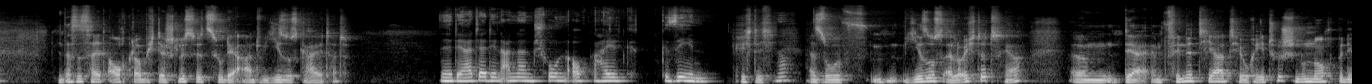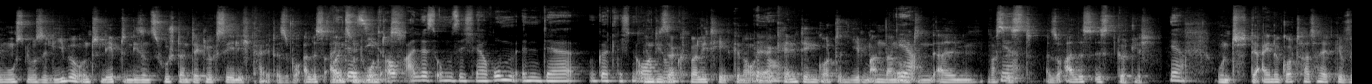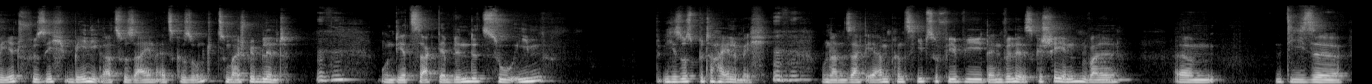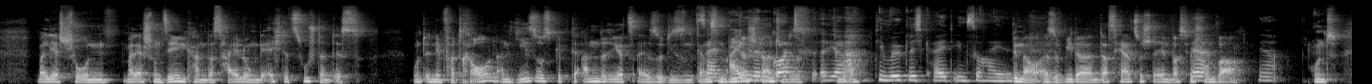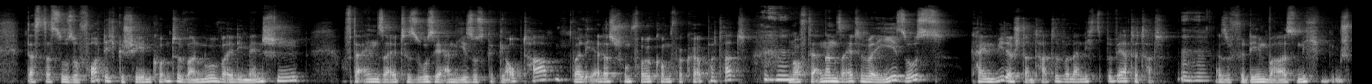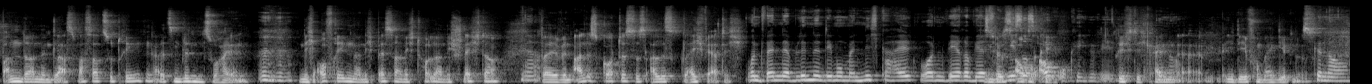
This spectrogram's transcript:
Und das ist halt auch, glaube ich, der Schlüssel zu der Art, wie Jesus geheilt hat. Ja, der hat ja den anderen schon auch geheilt gesehen. Richtig. Ja. Also Jesus erleuchtet, ja, ähm, der empfindet ja theoretisch nur noch bedingungslose Liebe und lebt in diesem Zustand der Glückseligkeit, also wo alles Und eins er und rund sieht auch ist. alles um sich herum in der göttlichen In Ordnung. dieser Qualität, genau. Er Genau. erkennt den Gott in jedem anderen Ja. und in allem, was Ja. ist. Also alles ist göttlich. Ja. Und der eine Gott hat halt gewählt, für sich weniger zu sein als gesund, zum Beispiel blind. Mhm. Und jetzt sagt der Blinde zu ihm, Jesus, bitte heile mich. Mhm. Und dann sagt er im Prinzip so viel wie, dein Wille ist geschehen, weil ähm, diese, weil er schon, weil er schon sehen kann, dass Heilung der echte Zustand ist. Und in dem Vertrauen an Jesus gibt der andere jetzt also diesen ganzen Seinem Widerstand. Gott diese- ja, genau, die Möglichkeit, ihn zu heilen. genau, also wieder das herzustellen, was ja, Ja. schon war. Ja. Und dass das so sofortig geschehen konnte, war nur, weil die Menschen auf der einen Seite so sehr an Jesus geglaubt haben, weil er das schon vollkommen verkörpert hat. Und auf der anderen Seite, weil Jesus keinen Widerstand hatte, weil er nichts bewertet hat. Also für den war es nicht spannender, ein Glas Wasser zu trinken, als einen Blinden zu heilen. Nicht aufregender, nicht besser, nicht toller, nicht schlechter, Ja. weil wenn alles Gott ist, ist alles gleichwertig. Und wenn der Blinde in dem Moment nicht geheilt worden wäre, wäre es für Das ist Jesus auch okay, gewesen. Richtig, keine Genau. äh, Idee vom Ergebnis. genau.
